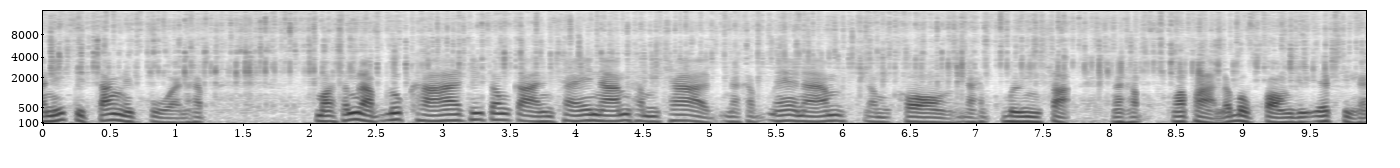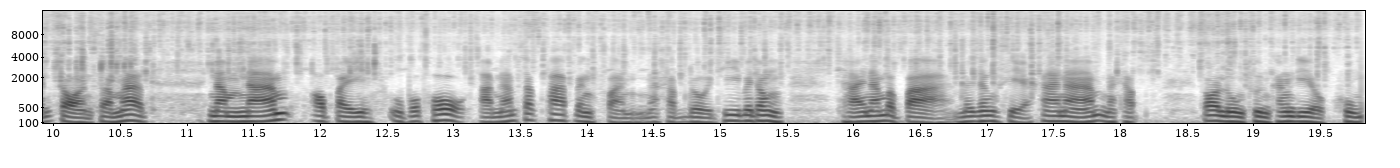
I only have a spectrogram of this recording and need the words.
อันนี้ติดตั้งในครัวนะครับ เหมาะสำหรับลูกค้าที่ต้องการใช้น้ำธรรมชาตินะครับ แม่น้ำลำคลองนะครับ บึงสะนะครับ มาผ่านระบบกรอง UF 4ขั้นตอน สามารถนำน้ำเอาไปอุปโภค อาบน้ำซักผ้าแปรงฟันนะครับ โดยที่ไม่ต้องใช้น้ำประปา ไม่ต้องเสียค่าน้ำนะครับ ก็ลงทุนครั้งเดียวคุ้ม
